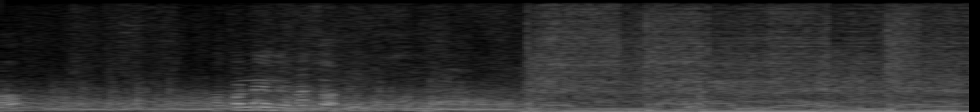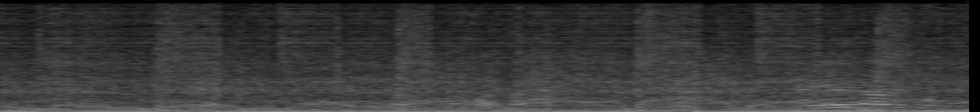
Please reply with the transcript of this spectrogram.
แล้วเราก็เล่นเลยนะช็อตนี้กดมานะโอเคได้ไปคุณ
